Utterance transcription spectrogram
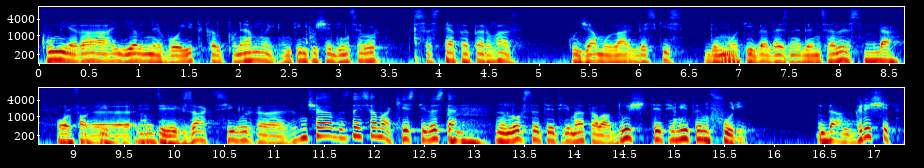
cum era el nevoit, că îl puneam noi, în timpul ședințelor, să stea pe pervaz, cu geamul larg deschis, din motive lezne de înțeles. Da, olfactive. Uh, exact, sigur că atunci îți dai seama, chestiile astea, în loc să te trimită la duș, te trimit în furii. Da, Greșit.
